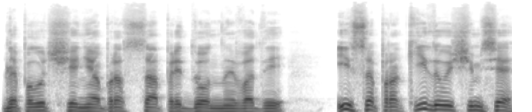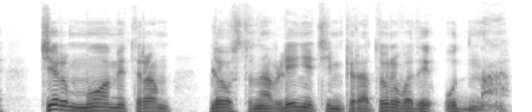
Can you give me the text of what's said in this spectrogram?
для получения образца придонной воды и с опрокидывающимся термометром для установления температуры воды у дна.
